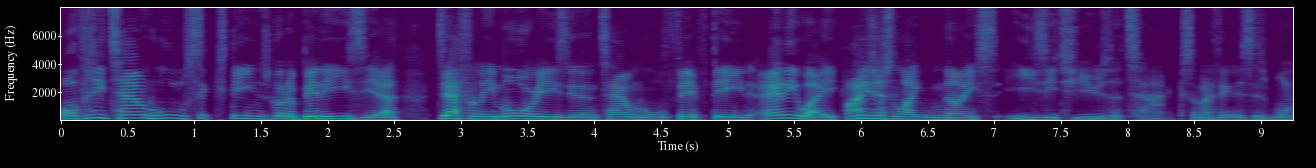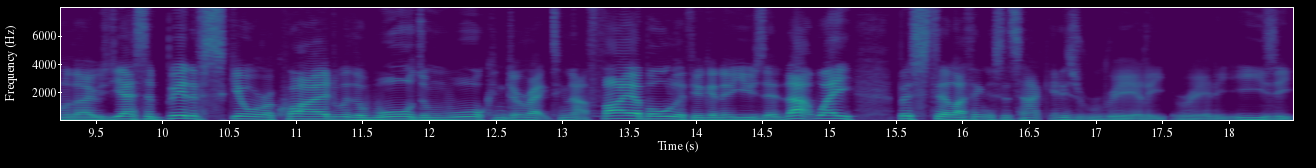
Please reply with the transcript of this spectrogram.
Obviously, Town Hall 16's got a bit easier, definitely more easy than Town Hall 15. Anyway, I just like nice, easy to use attacks, and I think this is one of those. Yes, a bit of skill required with the Warden walk and directing that fireball if you're going to use it that way, but still, I think this attack is really, really easy.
